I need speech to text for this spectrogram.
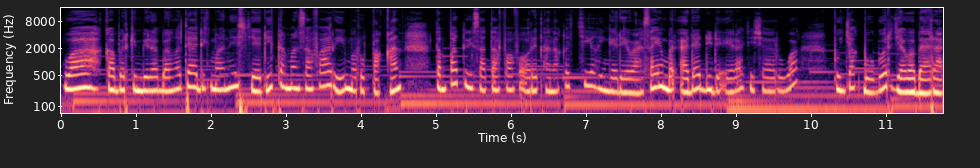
Wah, kabar gembira banget ya adik manis. Jadi Taman Safari merupakan tempat wisata favorit anak kecil hingga dewasa yang berada di daerah Cisarua, Puncak Bogor, Jawa Barat.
